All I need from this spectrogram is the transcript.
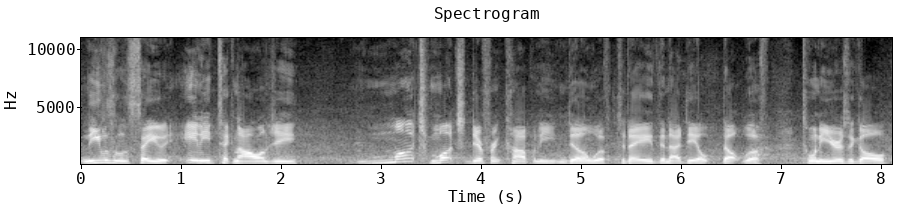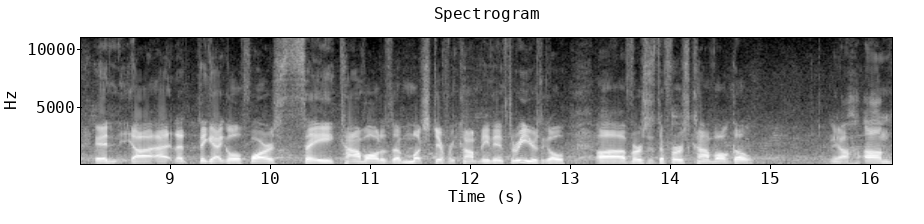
Needless to say, any technology, much, much different company dealing with today than I deal, dealt with 20 years ago, and uh, I, I, think I go as far as say Commvault is a much different company than three years ago uh, versus the first Commvault Go. Yeah, um,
